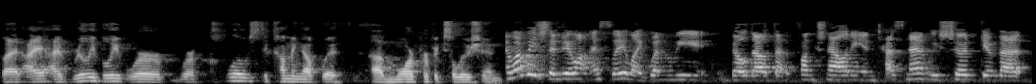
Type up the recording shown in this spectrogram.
But I, I really believe we're we're close to coming up with a more perfect solution. And what we should do, honestly, like when we build out that functionality in testnet, we should give that,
